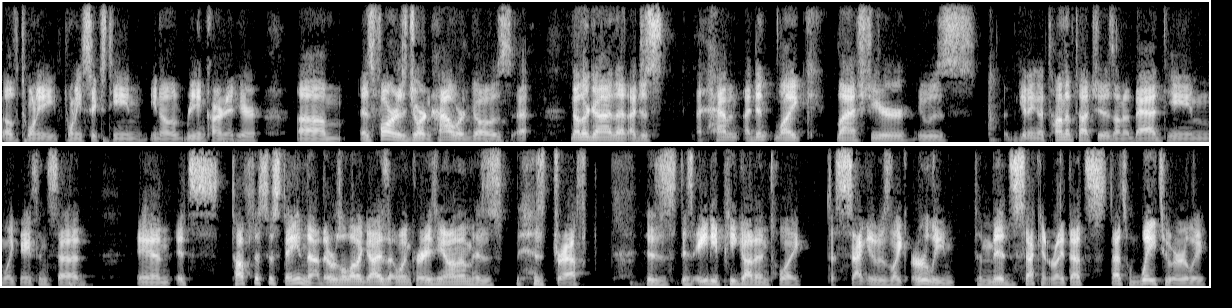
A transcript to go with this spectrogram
of 20, 2016 you know reincarnate here um, as far as jordan howard goes uh, another guy that i just i haven't i didn't like last year it was getting a ton of touches on a bad team like nathan said and it's tough to sustain that. There was a lot of guys that went crazy on him. His his draft, his his ADP got into like the second. It was like early to mid second, right? That's that's way too early.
